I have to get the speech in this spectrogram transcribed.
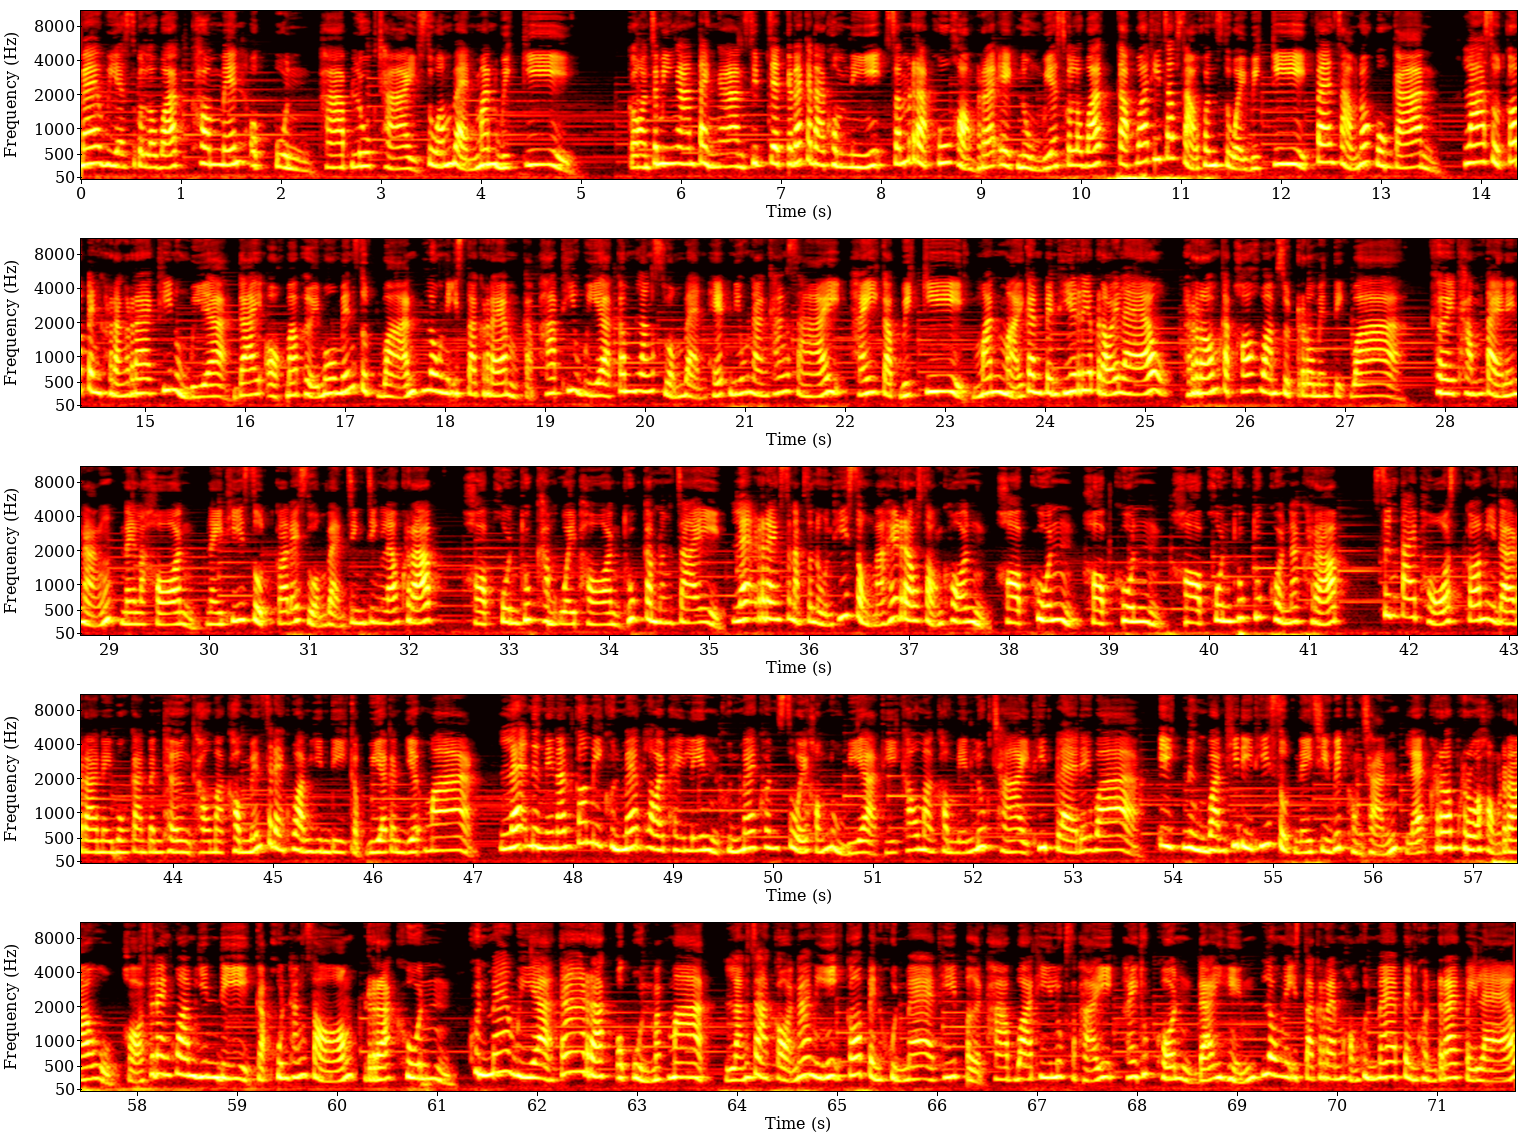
แม่เวียสุกลวัฒน์คอมเมนต์อบอุ่น ภาพลูกชาย สวมแหวนมั่นวิกกี้ ก่อนจะมีงานแต่งงาน 17 กรกฎาคมนี้สำหรับคู่ของพระเอกหนุ่มเวียสกลวัฒน์กับว่าที่เจ้าสาวคนสวยวิกกี้ แฟนสาวนอกวงการ ล่าสุดก็เป็นครั้งแรกที่หนุ่มเวียได้ออกมาเผยโมเมนต์สุดหวาน ลงในอินสตาแกรมกับภาพที่เวียกำลังสวมแหวนเพชรนิ้วนางข้างซ้าย ให้กับวิกกี้มั่นหมายกันเป็นที่เรียบร้อยแล้ว พร้อมกับข้อความสุดโรแมนติกว่า เคยทำแต่ในหนัง ในละคร ในที่สุดก็ได้สวมแหวนจริง ๆ แล้วครับ ขอบคุณทุกคำอวยพร ทุกกำลังใจ และแรงสนับสนุนที่ส่งมาให้เราสองคน ขอบคุณ ขอบคุณ ขอบคุณทุกๆ คนนะครับซึ่งใต้โพสต์ก็มีดาราในวงการบันเทิงเข้ามาคอมเมนต์แสดงความยินดีกับเวียกันเยอะมาก และหนึ่งในนั้นก็มีคุณแม่พลอยไพลิน คุณแม่คนสวยของหนุ่มเวียที่เข้ามาคอมเมนต์ลูกชายที่แปลได้ว่า อีกหนึ่งวันที่ดีที่สุดในชีวิตของฉัน และครอบครัวของเรา ขอแสดงความยินดีกับคุณทั้งสอง รักคุณ คุณแม่เวียน่ารักอบอุ่นมากๆ หลังจากก่อนหน้านี้ก็เป็นคุณแม่ที่เปิดภาพว่าที่ลูกสะใภ้ให้ทุกคนได้เห็นลงในอินสตาแกรมของคุณแม่เป็นคนแรกไปแล้ว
